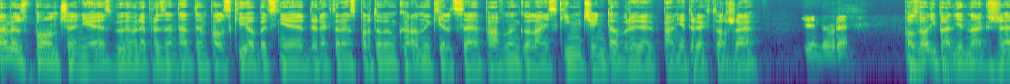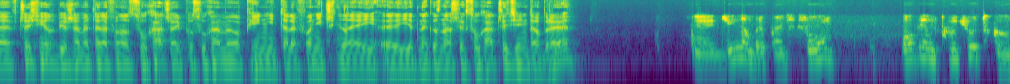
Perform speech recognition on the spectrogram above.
Mamy już połączenie z byłym reprezentantem Polski, obecnie dyrektorem sportowym Korony Kielce, Pawłem Golańskim. Dzień dobry, panie dyrektorze. Dzień dobry. Pozwoli pan jednak, że wcześniej odbierzemy telefon od słuchacza i posłuchamy opinii telefonicznej e, jednego z naszych słuchaczy. Dzień dobry. E, Dzień dobry Państwu. Powiem króciutko.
